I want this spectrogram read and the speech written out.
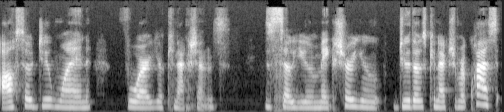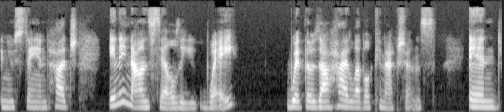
Also, do one for your connections. So you make sure you do those connection requests and you stay in touch in a non salesy way with those uh, high level connections. And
